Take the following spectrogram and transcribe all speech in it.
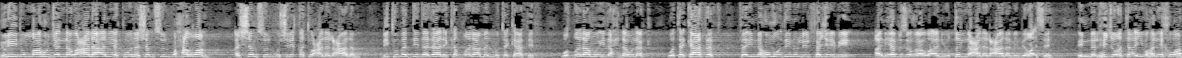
يريد الله جل وعلا أن يكون شمس المحرم الشمس المشرقة على العالم لتبدد ذلك الظلام المتكاثف. والظلام إذا احلولك وتكاثف فإنه مؤذن للفجر بأن يبزغ وأن يطل على العالم برأسه. إن الهجرة أيها الإخوة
